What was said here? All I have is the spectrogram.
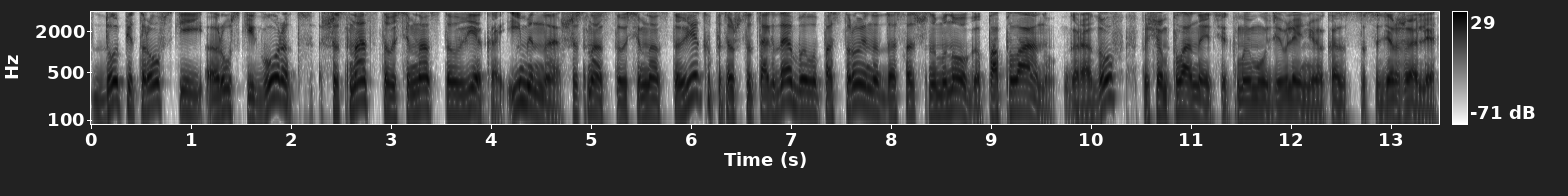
до Петровский русский город 16-18 века. Именно 16-18 века, потому что тогда было построено достаточно много по плану городов. Причем планы эти, к моему удивлению, оказывается, содержали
